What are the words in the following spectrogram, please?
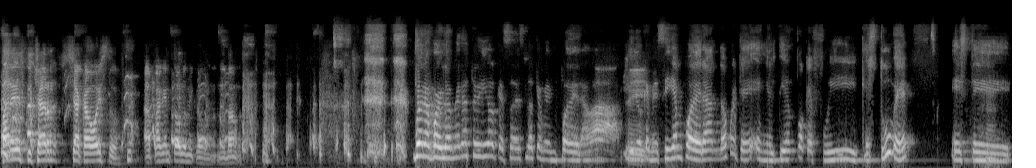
Pare de escuchar, se acabó esto. Apaguen todos los micrófonos, nos vamos. Bueno, por lo menos te digo que eso es lo que me empoderaba y lo que me sigue empoderando, porque en el tiempo que fui, que estuve, este,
